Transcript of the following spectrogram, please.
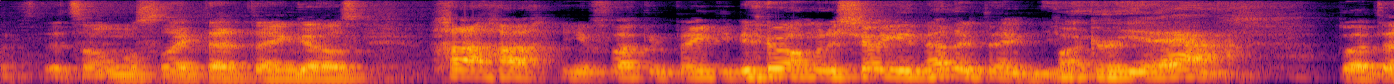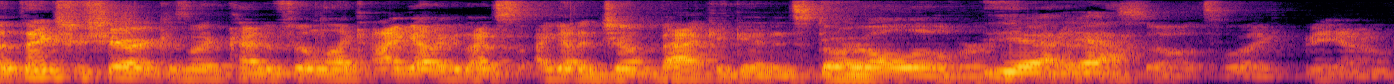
It's, it's almost like that thing goes, ha ha, you fucking think you do? I'm going to show you another thing, fucker. yeah. But uh, thanks for sharing because I kind of feel like I gotta that's I gotta jump back again and start all over. Yeah, yeah. So it's like you know.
